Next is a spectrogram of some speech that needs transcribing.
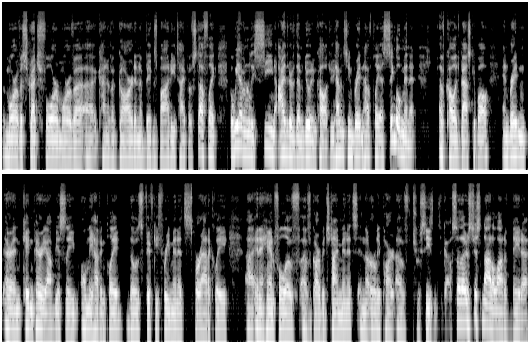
more of a stretch four, more of a, a kind of a guard and a big's body type of stuff. Like, but we haven't really seen either of them do it in college. We haven't seen Braden Huff play a single minute of college basketball, and Braden er, and Kaden Perry obviously only having played those 53 minutes sporadically uh, in a handful of, of garbage time minutes in the early part of two seasons ago. So there's just not a lot of data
